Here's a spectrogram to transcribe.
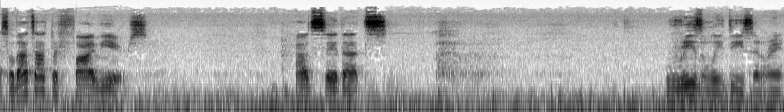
Right, so that's after five years. I would say that's reasonably decent, right?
